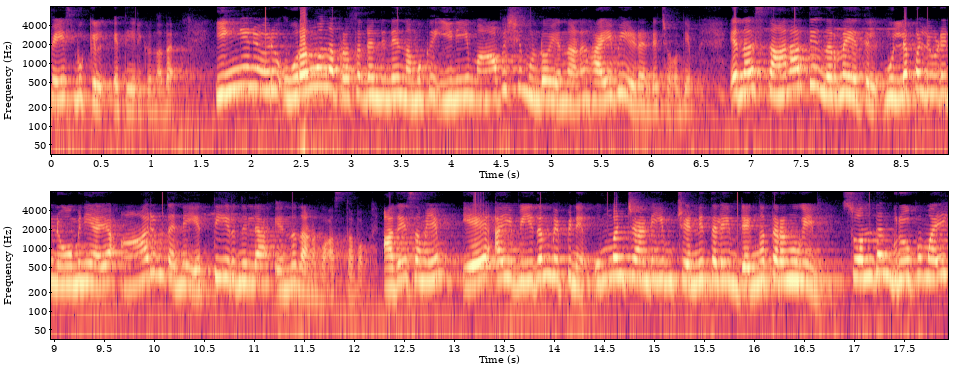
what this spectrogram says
ഫേസ്ബുക്കിൽ എത്തിയിരിക്കുന്നത്. ഇങ്ങനെ ഒരു ഉറങ്ങുന്ന പ്രസിഡന്റിനെ നമുക്ക് ഇനിയും ആവശ്യമുണ്ടോ എന്നാണ് ഹൈബി ഈഡന്റെ ചോദ്യം. എന്നാൽ സ്ഥാനാർത്ഥി നിർണയത്തിൽ മുല്ലപ്പള്ളിയുടെ നോമിനിയായ ആരും തന്നെ എത്തിയിരുന്നില്ല എന്നതാണ് വാസ്തവം. അതേസമയം എ ഐ വീതം വെപ്പിന് ഉമ്മൻചാണ്ടിയും ചെന്നിത്തലയും രംഗത്തിറങ്ങുകയും സ്വന്തം ഗ്രൂപ്പുമായി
